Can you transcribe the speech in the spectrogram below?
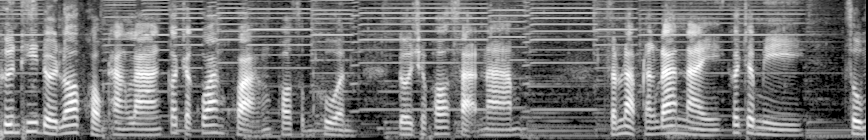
พื้นที่โดยรอบของทางร้านก็จะกว้างขวางพอสมควร โดยเฉพาะสระน้ำสำหรับทางด้านในก็จะมีซุ้ม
